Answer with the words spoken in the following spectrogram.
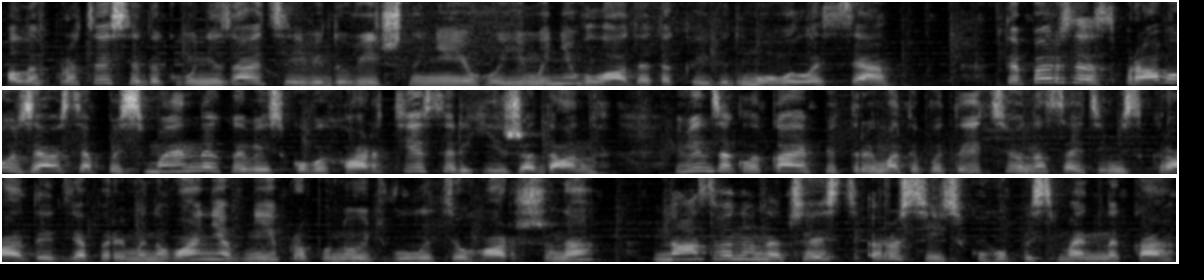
Але в процесі декомунізації від увічнення його імені влада таки відмовилася. Тепер за справу взявся письменник і військовий хартії Сергій Жадан. Він закликає підтримати петицію на сайті міськради. Для перейменування в ній пропонують вулицю Гаршина, названу на честь російського письменника.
